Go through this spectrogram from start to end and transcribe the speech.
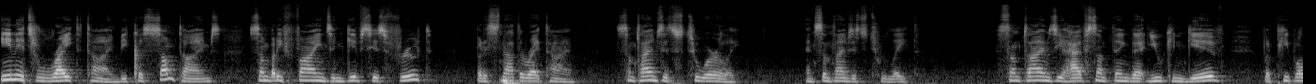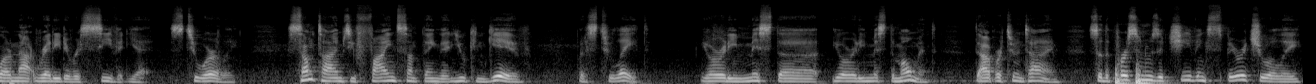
in its right time, because sometimes somebody finds and gives his fruit, but it's not the right time. Sometimes it's too early, and sometimes it's too late. Sometimes you have something that you can give, but people are not ready to receive it yet. It's too early. Sometimes you find something that you can give, but it's too late. You already missed the you already missed the moment, the opportune time. So the person who's achieving spiritually,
